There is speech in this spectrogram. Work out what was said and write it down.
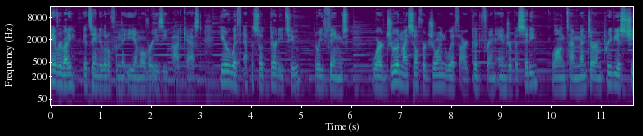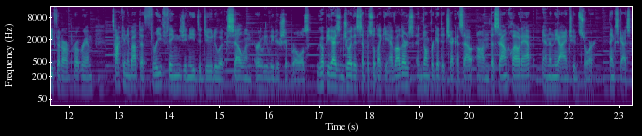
Hey, everybody, it's Andy Little from the EM Over Easy podcast, here with episode 32 Three Things, where Drew and myself are joined with our good friend Andrew Pacitti, longtime mentor and previous chief at our program, talking about the three things you need to do to excel in early leadership roles. We hope you guys enjoy this episode like you have others, and don't forget to check us out on the SoundCloud app and in the iTunes store. Thanks, guys.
